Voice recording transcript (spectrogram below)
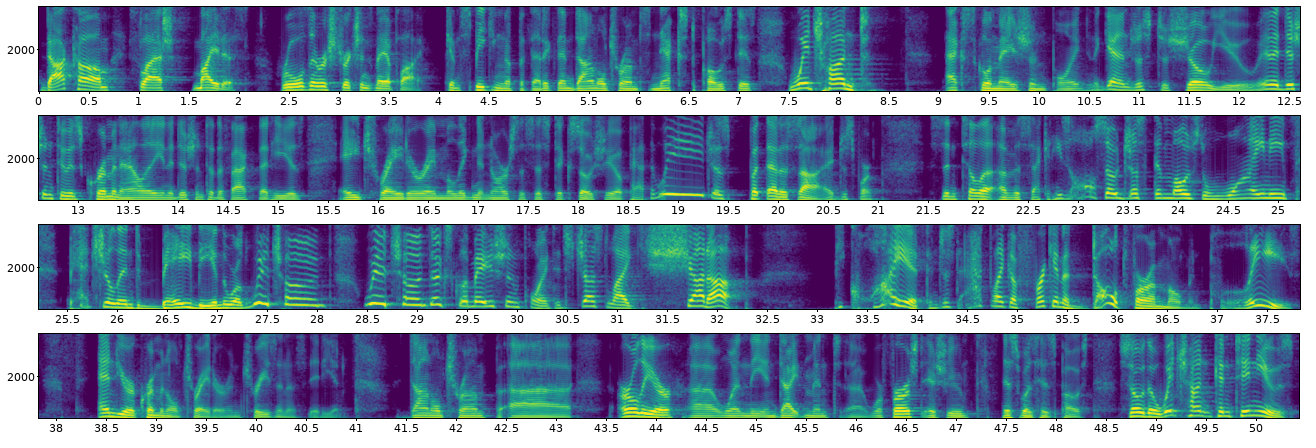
dot com slash Meidas. Rules and restrictions may apply. And speaking of pathetic, then Donald Trump's next post is witch hunt exclamation point. And again, just to show you, in addition to his criminality, in addition to the fact that he is a traitor, a malignant narcissistic sociopath, we just put that aside just for scintilla of a second. He's also just the most whiny, petulant baby in the world. Witch hunt, witch hunt, exclamation point. It's just like, shut up. Be quiet and just act like a freaking adult for a moment, please and you're a criminal traitor and treasonous idiot. Donald Trump, uh, earlier uh, when the indictment uh, were first issued, this was his post. So the witch hunt continues.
